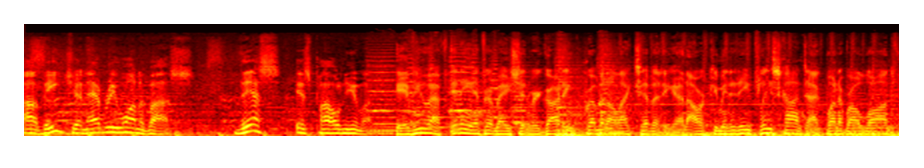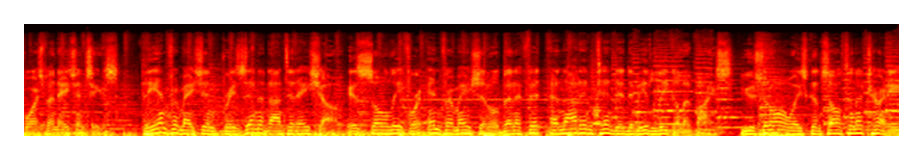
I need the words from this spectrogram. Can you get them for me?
of each and every one of us. This is Paul Newman. If you have any information regarding criminal activity in our community, please contact one of our law enforcement agencies. The information presented on today's show is solely for informational benefit and not intended to be legal advice. You should always consult an attorney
